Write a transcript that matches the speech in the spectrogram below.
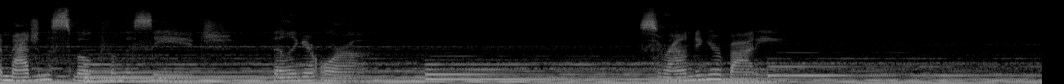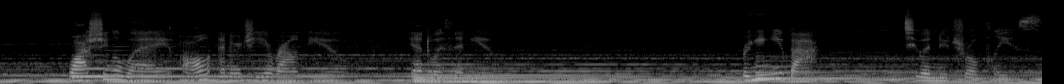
Imagine the smoke from the sage filling your aura, surrounding your body, washing away all energy around you and within you, bringing you back to a neutral place.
